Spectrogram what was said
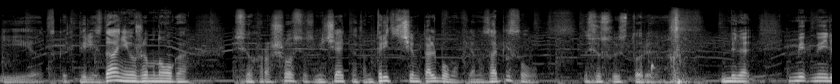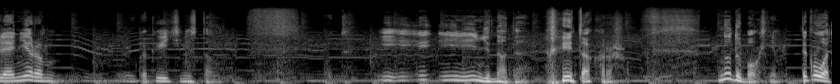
и, так сказать, переизданий уже много. Все хорошо, все замечательно. Там 30 с чем-то альбомов я записывал за всю свою историю. Милли- ми- Миллионером, как видите, не стал. Вот. И, и- и- и не надо. И так хорошо. Ну да бог с ним. Так вот,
